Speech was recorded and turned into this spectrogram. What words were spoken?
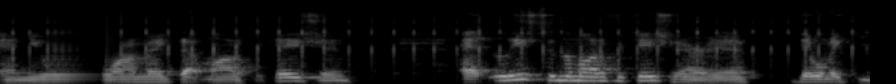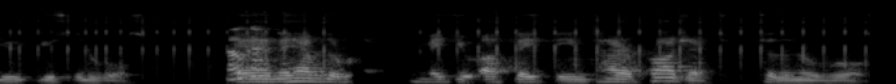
and you want to make that modification, at least in the modification area, they will make you use the new rules. Okay. And they have the right to make you update the entire project to the new rules.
